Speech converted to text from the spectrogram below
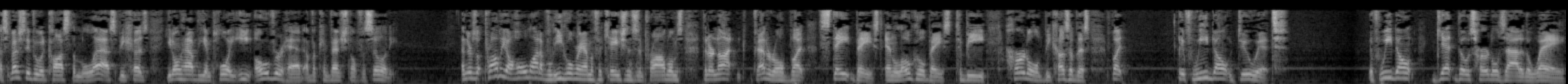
especially if it would cost them less because you don't have the employee overhead of a conventional facility. And there's probably a whole lot of legal ramifications and problems that are not federal, but state based and local based to be hurdled because of this. But if we don't do it, if we don't get those hurdles out of the way,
